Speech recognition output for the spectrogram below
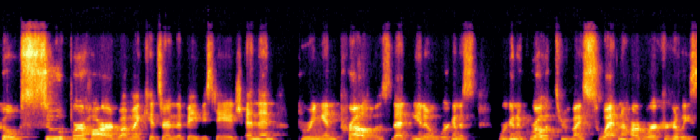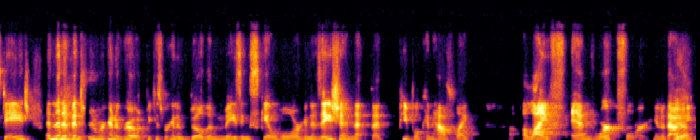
go super hard while my kids are in the baby stage and then bring in pros that you know we're going to we're going to grow it through my sweat and hard work early stage and then eventually we're going to grow it because we're going to build an amazing scalable organization that that people can have like a life and work for you know that Yeah. would be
